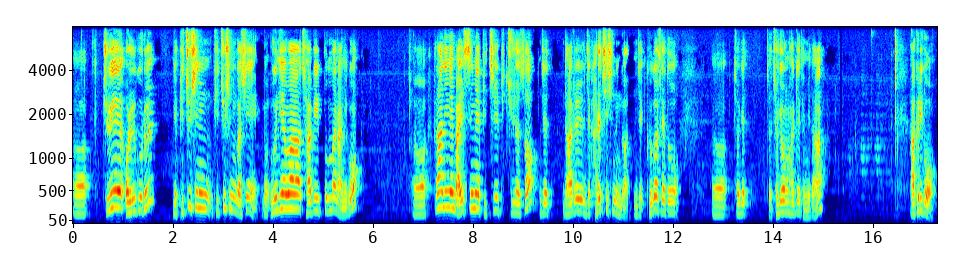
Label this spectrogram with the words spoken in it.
어, 주의 얼굴을 비추시는 비추시는 것이 뭐 은혜와 자비뿐만 아니고 어, 하나님의 말씀의 빛을 비추셔서 이제 나를 이제 가르치시는 것 이제 그것에도 어, 저게 적용하게 됩니다. 아 그리고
